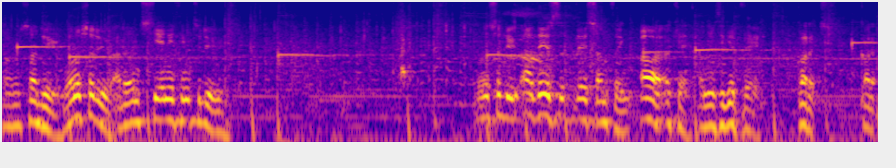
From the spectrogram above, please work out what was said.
What must I do? What must I do? I don't see anything to do. What must I do? Oh, there's there's something. Oh, okay. I need to get there. Got it. Got it.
